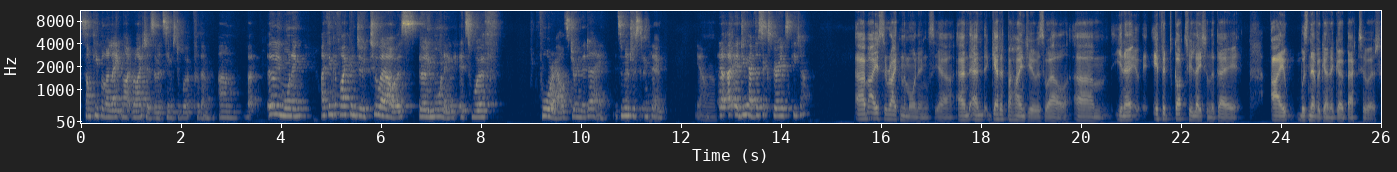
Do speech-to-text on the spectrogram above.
some people are late night writers and it seems to work for them. Um, but early morning, I think if I can do two hours early morning, it's worth four hours during the day. It's an interesting thing. Yeah. yeah. Uh, uh, do you have this experience, Peter? Um, I used to write in the mornings, yeah, and and get it behind you as well. Um, you know, if it got too late in the day, I was never going to go back to it.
